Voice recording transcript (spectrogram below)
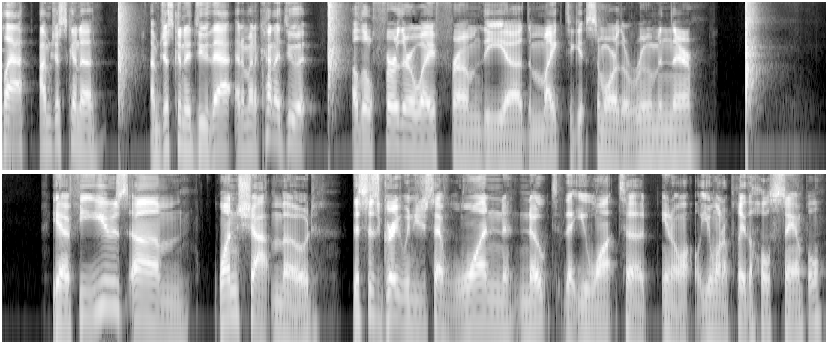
Clap. I'm just gonna, I'm just gonna do that, and I'm gonna kind of do it a little further away from the uh, the mic to get some more of the room in there. Yeah, if you use um, one shot mode, this is great when you just have one note that you want to, you know, you want to play the whole sample.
